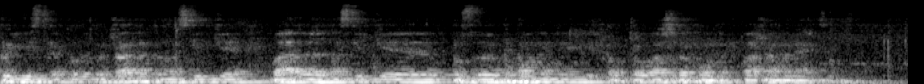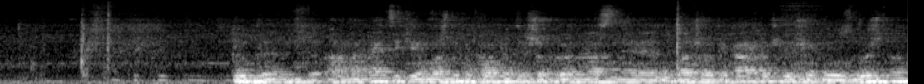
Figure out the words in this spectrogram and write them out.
поїздка, коли почата, то наскільки, е, наскільки поповнений тобто, ваш рахунок, ваш гаманець. Тут е, який ви можете поповнити, щоб кожен раз не оплачувати карточкою, щоб було зручно.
